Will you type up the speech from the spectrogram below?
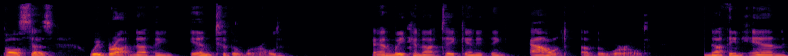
Paul says, we brought nothing into the world and we cannot take anything out of the world. Nothing in,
